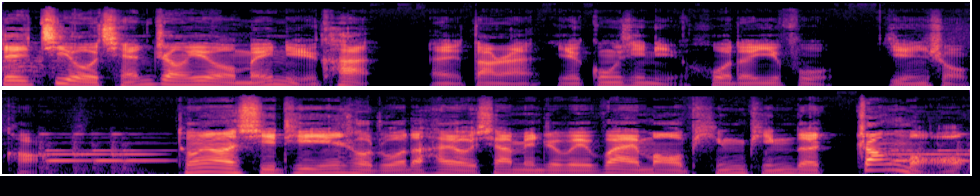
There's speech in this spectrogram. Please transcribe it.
这既有钱挣，又有美女看，哎，当然也恭喜你获得一副银手铐。同样喜提银手镯的还有下面这位外貌平平的张某。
